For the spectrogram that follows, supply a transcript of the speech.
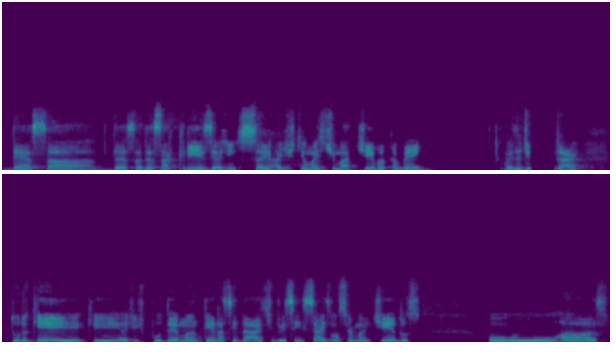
dessa, dessa, dessa crise, a gente, a gente tem uma estimativa também, mas Edgar, tudo que, que a gente puder manter na cidade, os essenciais vão ser mantidos, o, o, as,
